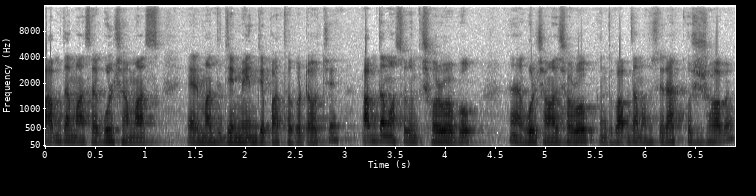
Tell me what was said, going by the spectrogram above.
পাবদা মাছ আর গুলশা মাছ এর মধ্যে যে মেন যে পার্থক্যটা হচ্ছে পাবদা মাছও কিন্তু সর্বভোগ। হ্যাঁ গুলশা মাছ সর্বভোগ, কিন্তু পাবদা মাছ হচ্ছে রাক্ষসী স্বভাবের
